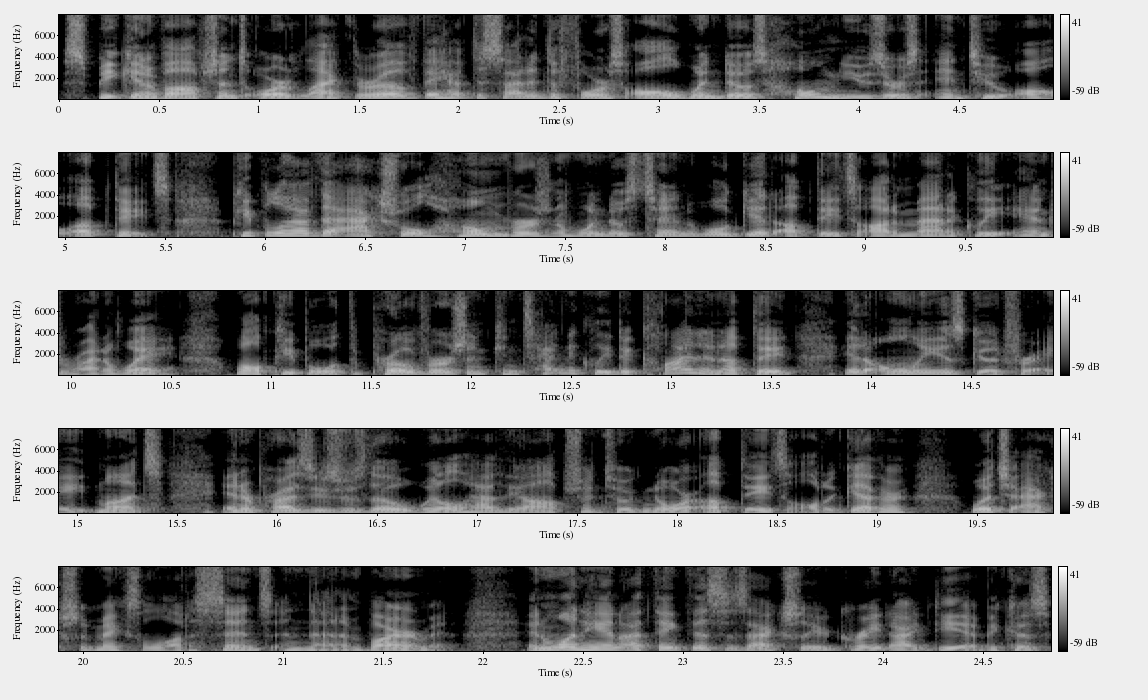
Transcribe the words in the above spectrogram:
Speaking of options or lack thereof, they have decided to force all Windows Home users into all updates. People who have the actual home version of Windows 10 will get updates automatically and right away, while people with the Pro version can technically decline an update, it only is good for 8 eight months. Enterprise users, though, will have the option to ignore updates altogether, which actually makes a lot of sense in that environment. In one hand, I think this is actually a great idea because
